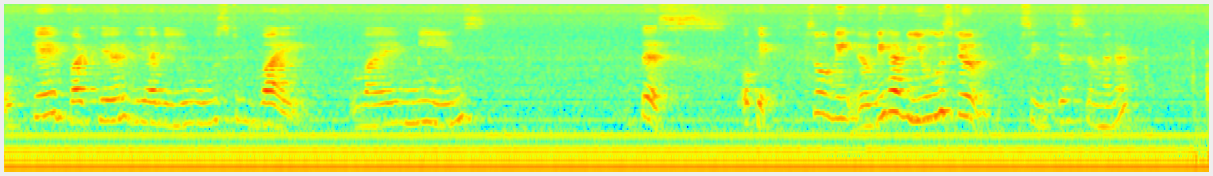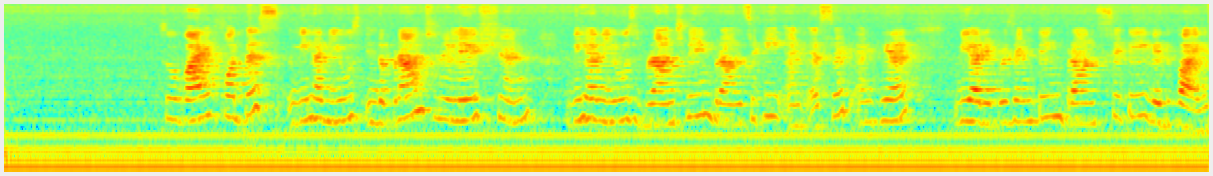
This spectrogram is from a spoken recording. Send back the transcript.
okay but here we have used y. Y means this. Okay so we uh, we have used uh, see just a minute. So why for this we have used in the branch relation we have used branch name branch city and asset and here we are representing branch city with y.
